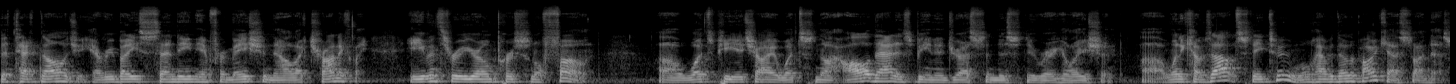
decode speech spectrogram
the technology. Everybody's sending information now electronically. even through your own personal phone. Uh, what's PHI, what's not. All that is being addressed in this new regulation. Uh, when it comes out, stay tuned. We'll have another podcast on this.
